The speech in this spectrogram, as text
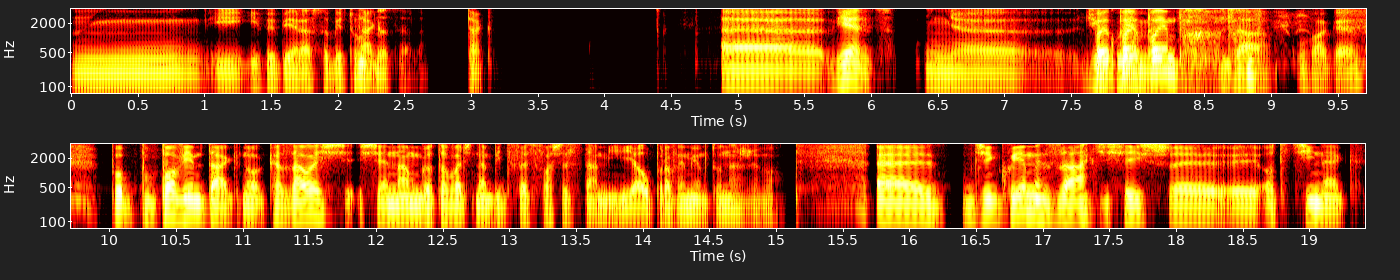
mm, i, i wybiera sobie trudne tak. cele. Tak. E, więc dziękujemy powiem, powiem, za uwagę. Po, po, powiem tak, no, kazałeś się nam gotować na bitwę z faszystami. Ja uprawiam ją tu na żywo. E, dziękujemy za dzisiejszy y, odcinek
